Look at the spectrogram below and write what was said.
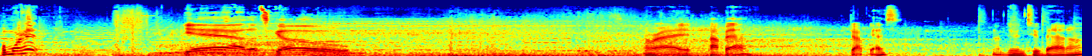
One more hit. Yeah, let's go. All right, not bad. Good job, guys. Not doing too bad, huh?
